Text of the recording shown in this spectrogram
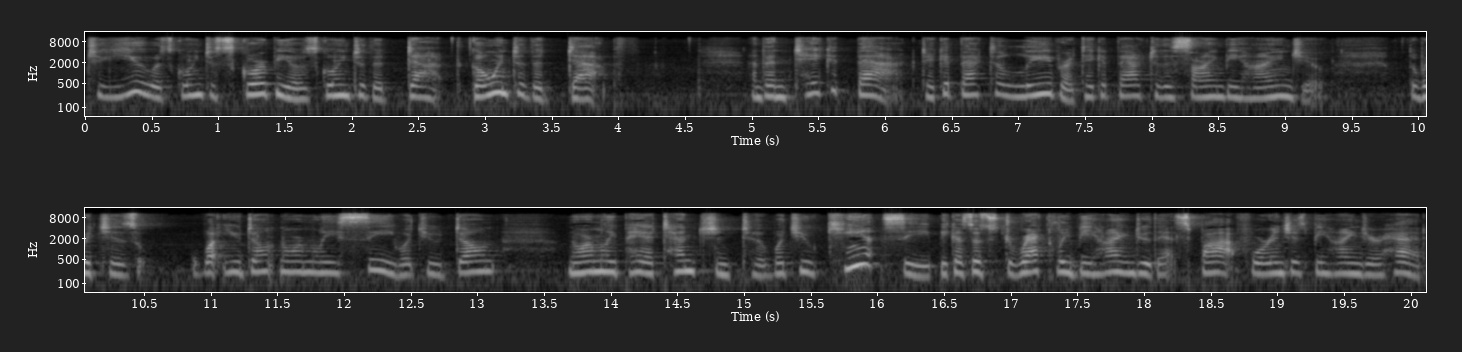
to you, it's going to Scorpio, it's going to the depth, go into the depth. And then take it back, take it back to Libra, take it back to the sign behind you, which is what you don't normally see, what you don't normally pay attention to, what you can't see because it's directly behind you, that spot four inches behind your head.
